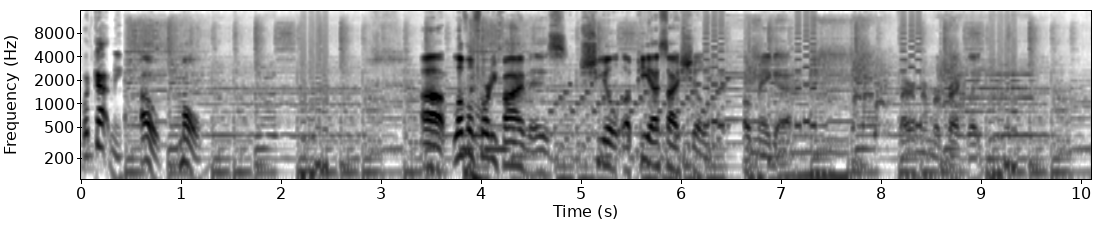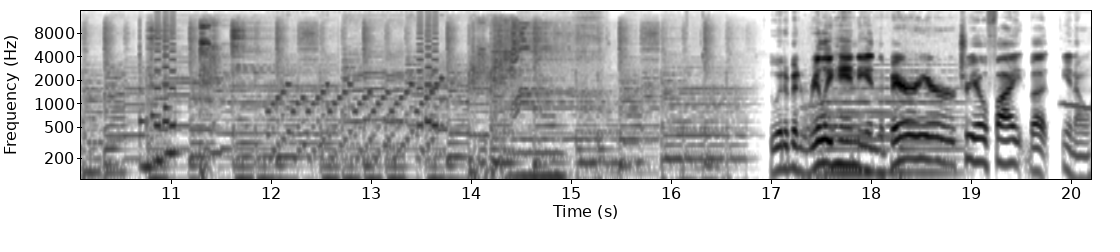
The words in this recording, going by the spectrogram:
What got me? Oh, mole. Uh, level 45 is shield, a uh, PSI shield Omega, if I remember correctly. It would have been really handy in the barrier trio fight, but, you know,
